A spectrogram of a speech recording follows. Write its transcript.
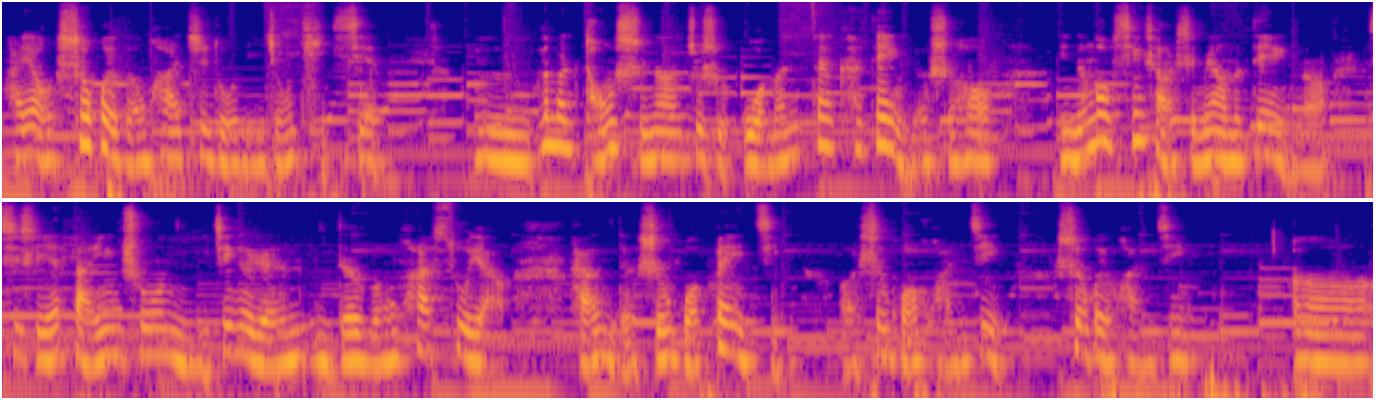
还有社会文化制度的一种体现。嗯，那么同时呢，就是我们在看电影的时候，你能够欣赏什么样的电影呢？其实也反映出你这个人你的文化素养，还有你的生活背景、呃，生活环境、社会环境。呃，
